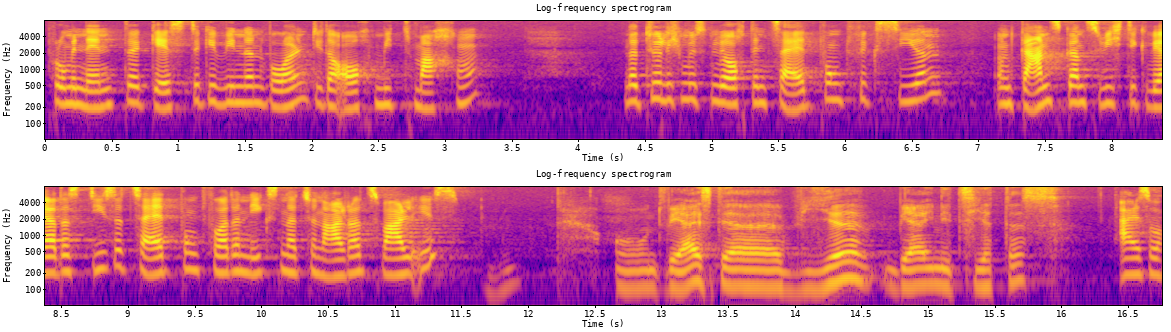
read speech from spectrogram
prominente Gäste gewinnen wollen, die da auch mitmachen. Natürlich müssten wir auch den Zeitpunkt fixieren und ganz, ganz wichtig wäre, dass dieser Zeitpunkt vor der nächsten Nationalratswahl ist. Und wer ist der Wir? Wer initiiert das? Also,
